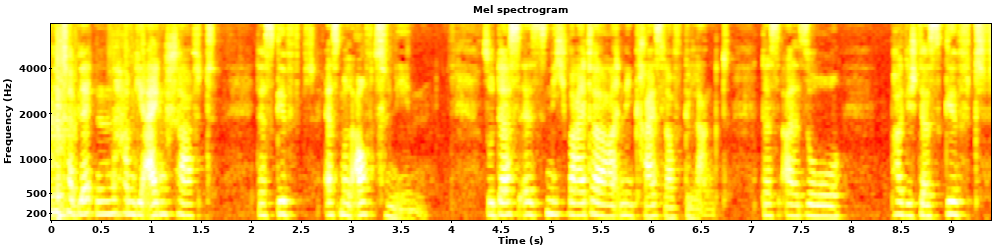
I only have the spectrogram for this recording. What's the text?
Kohletabletten haben die Eigenschaft, das Gift erstmal aufzunehmen, sodass es nicht weiter in den Kreislauf gelangt, dass also praktisch das Gift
